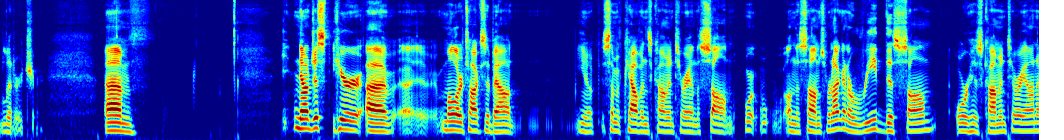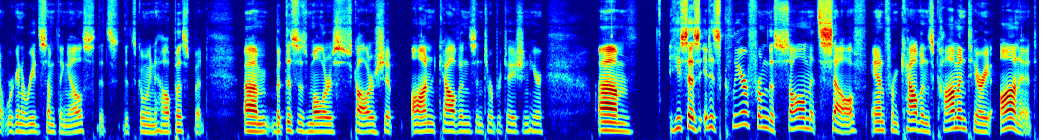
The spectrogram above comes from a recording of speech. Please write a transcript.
literature. Um, now, just here, uh, uh, Muller talks about you know some of Calvin's commentary on the Psalm on the Psalms. We're not going to read this Psalm or his commentary on it. We're going to read something else that's that's going to help us, but um, but this is Muller's scholarship on Calvin's interpretation here. Um, he says it is clear from the psalm itself and from Calvin's commentary on it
